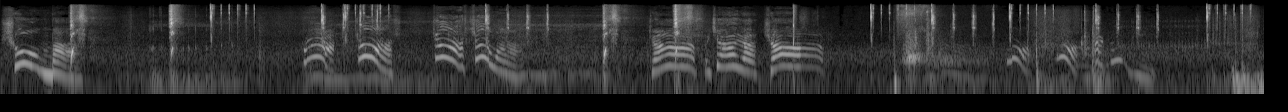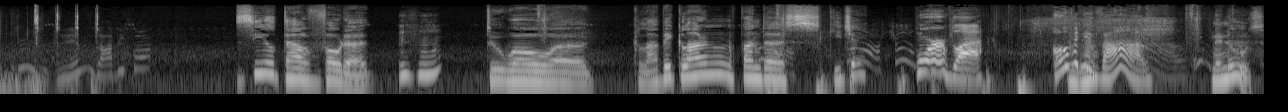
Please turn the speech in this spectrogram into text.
Chumba. Chop, chop, chop. Ziel thou voda. Mhm. Duo uh, klabiklarn van de skije? Horbla. Over de mm-hmm. vaal. Nenus.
